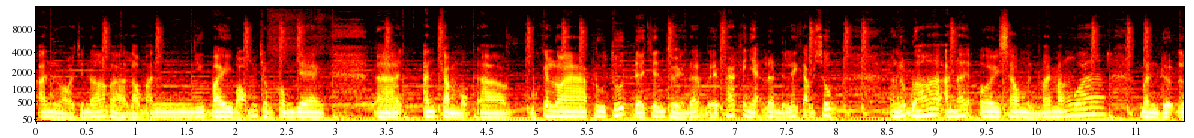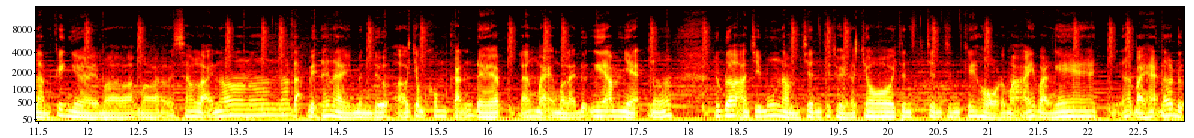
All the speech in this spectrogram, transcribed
anh ngồi trên đó và lòng anh như bay bổng trong không gian. À, anh cầm một à, một cái loa bluetooth để trên thuyền đó để phát cái nhạc lên để lấy cảm xúc. À, lúc đó anh nói ôi sao mình may mắn quá. Mình được làm cái nghề mà mà sao lại nó nó nó đặc biệt thế này? Mình được ở trong khung cảnh đẹp lãng mạn mà lại được nghe âm nhạc nữa. Lúc đó anh chỉ muốn nằm trên cái thuyền nó trôi trên trên trên cái hồ đó mãi và nghe bài hát đó được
